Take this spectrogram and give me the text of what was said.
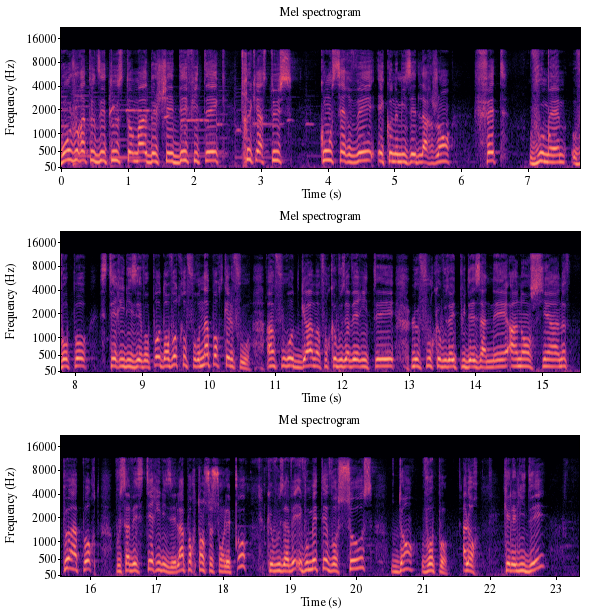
Bonjour à toutes et tous, Thomas de chez DefiTech. Truc astuce, conservez, économisez de l'argent, faites vous-même vos pots, stérilisez vos pots dans votre four, n'importe quel four. Un four haut de gamme, un four que vous avez hérité, le four que vous avez depuis des années, un ancien, un neuf, peu importe, vous savez stériliser. L'important ce sont les pots que vous avez et vous mettez vos sauces dans vos pots. Alors, quelle est l'idée?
